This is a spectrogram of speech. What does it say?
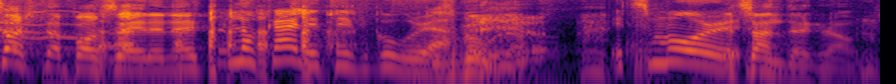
Sax naqpaw sejrin hekk. Lokali ti fgura. Fgura. It's more. It's underground.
